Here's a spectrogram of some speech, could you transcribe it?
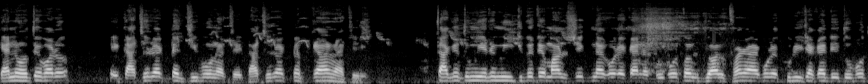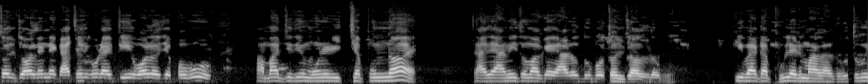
কেন হতে পারো? এই গাছের একটা জীবন আছে গাছের একটা প্রাণ আছে। তাকে তুমি এরকম ইট বেঁধে মানসিক না করে কেন? দু বোতল জল ফাঁকা করে কুড়ি টাকা দিয়ে দু বোতল জল এনে গাছের গোড়ায় দিয়ে বলো যে, প্রভু, আমার যদি মনের ইচ্ছা পূর্ণ হয়, তাহলে আমি তোমাকে আরও দু বোতল জল দেবো। কিংবা একটা ফুলের মালা দেবো? তুমি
